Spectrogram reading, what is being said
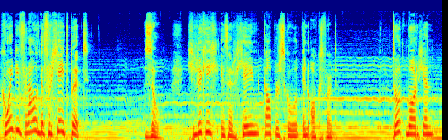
gooi die vrouw in de vergeetput. Zo, gelukkig is er geen kapperschool in Oxford. Tot morgen.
